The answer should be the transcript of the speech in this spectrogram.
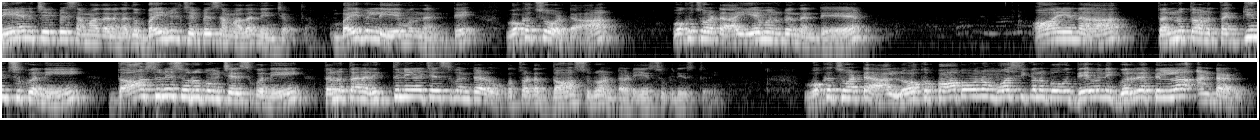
నేను చెప్పే సమాధానం కాదు బైబిల్ చెప్పే సమాధానం నేను చెప్తాను బైబిల్లో ఏముందంటే ఒక చోట ఒక చోట ఏముంటుందంటే ఆయన తన్ను తాను తగ్గించుకొని దాసుని స్వరూపం చేసుకొని తను తన రిక్తునిగా చేసుకుంటాడు. ఒక చోట దాసుడు అంటాడు యేసుక్రీస్తుని. ఒక చోట లోక పాపమును మోసికొని పోవు దేవుని గొర్రె పిల్ల అంటాడు.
